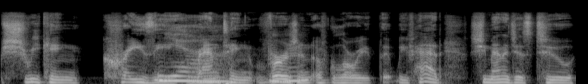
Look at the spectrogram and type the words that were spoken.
shrieking, crazy, Yeah. Mm-hmm. ranting version of Glory that we've had. She manages to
